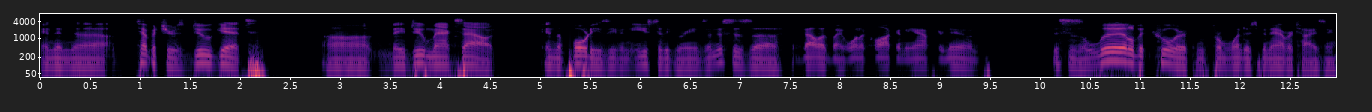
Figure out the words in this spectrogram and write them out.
and then the temperatures do get, uh, they do max out in the 40s even east of the greens, and this is uh, valid by 1 o'clock in the afternoon. This is a little bit cooler from, from what it's been advertising.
